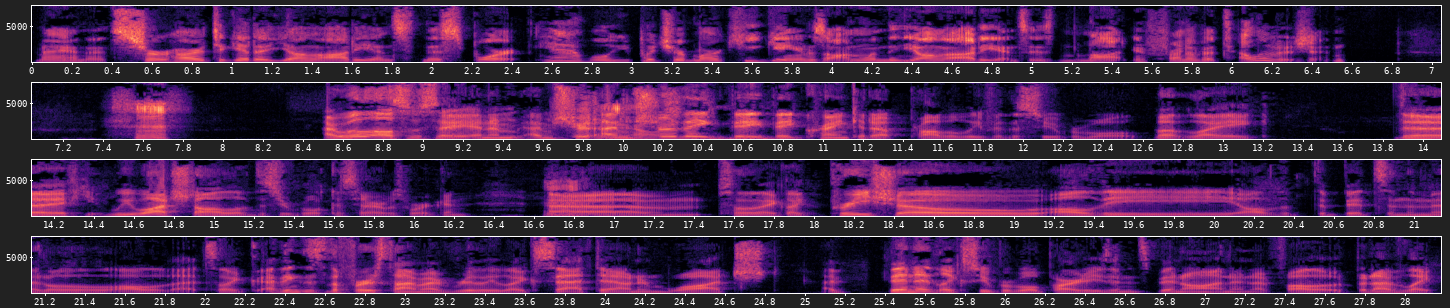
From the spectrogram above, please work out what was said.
Man, it's sure hard to get a young audience in this sport. Yeah, well, you put your marquee games on when the young audience is not in front of a television. Hmm. I will also say, and I'm, I'm sure Good I'm sure they, they they crank it up probably for the Super Bowl, but like the if you, we watched all of the Super Bowl because Sarah was working, Mhm. um, so like like pre-show, all the all the, the bits in the middle, all of that. So like I think this is the first time I've really like sat down and watched. I've been at like Super Bowl parties and it's been on and I've followed, but I've like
